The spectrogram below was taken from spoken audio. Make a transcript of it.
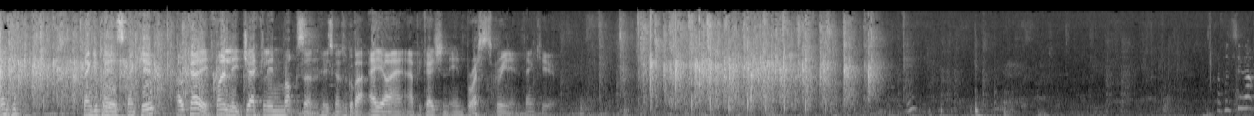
Thank you. Thank you, Pearse. Thank you. Okay, finally, Jacqueline Moxon, who's going to talk about AI application in breast screening. Thank you. Everyone see that?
